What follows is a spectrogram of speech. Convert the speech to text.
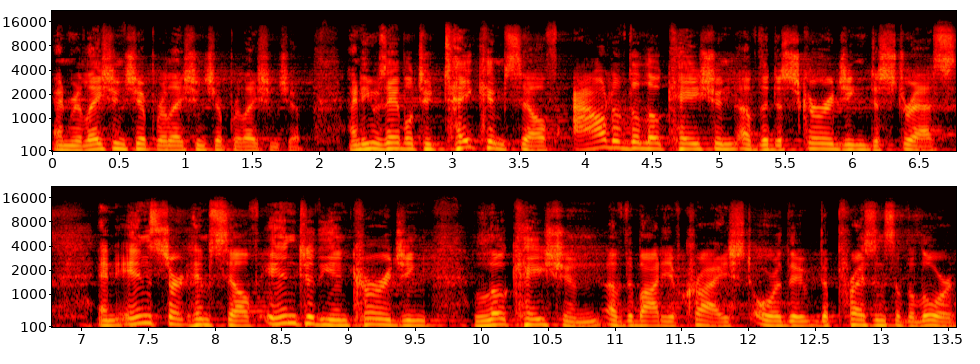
and relationship, relationship, relationship. And he was able to take himself out of the location of the discouraging distress and insert himself into the encouraging location of the body of Christ or the, the presence of the Lord.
